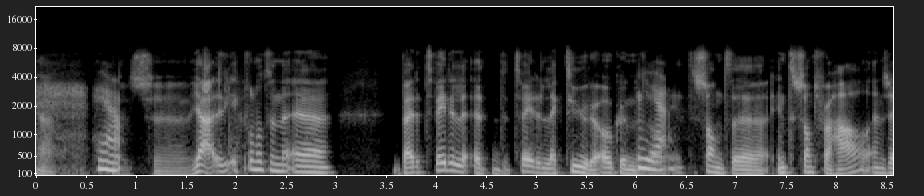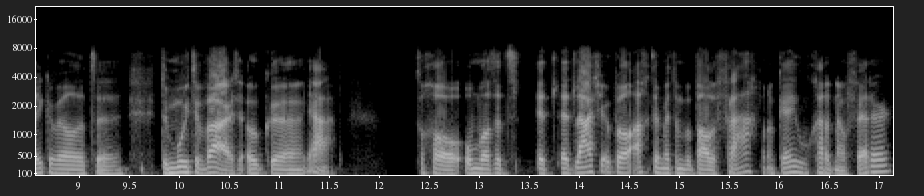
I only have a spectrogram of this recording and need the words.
Ja. Ja, Dus ja, ik vond het een, bij de tweede, eh, de tweede lecture ook een Ja. interessant, eh, interessant verhaal. En zeker wel het, eh, de moeite waard. Ook, eh, ja, toch wel omdat het, het, het laat je ook wel achter met een bepaalde vraag. Van oké, hoe gaat het nou verder?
